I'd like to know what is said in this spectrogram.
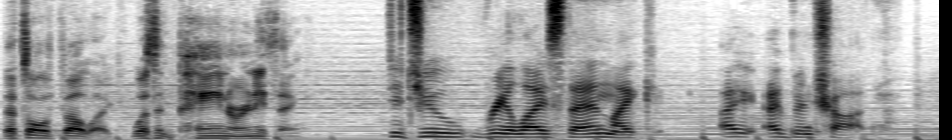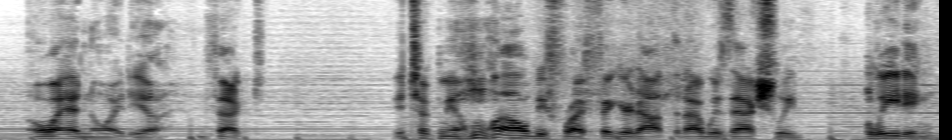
That's all it felt like. It wasn't pain or anything. Did you realize then, like, I, I've been shot? Oh, I had no idea. In fact, it took me a while before I figured out that I was actually bleeding.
